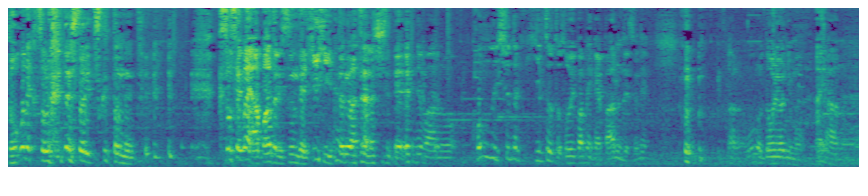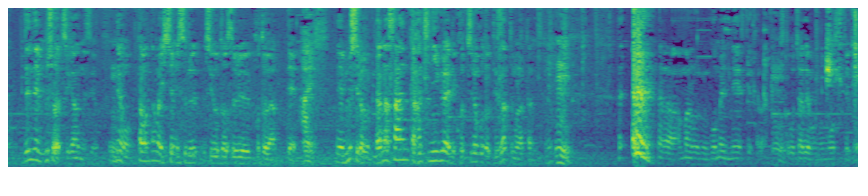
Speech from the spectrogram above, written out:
どこでその方のストーリー作っとんねんって。クソ狭いアパートに住んでヒーヒー言っとるわって話してて。でもあのほんの一瞬だけ聞き取るとそういう場面がやっぱあるんですよね。あの僕の同僚にも、はい。あの全然部署は違うんですよ、うん。でもたまたま一緒にする仕事をすることがあって、はい。でむしろ73か82ぐらいでこっちのことを手伝ってもらったんですよね。うん。だから天野君ごめんねって言ったら、うん。ちょっとお茶でも飲もうって言って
